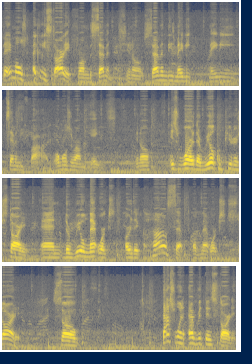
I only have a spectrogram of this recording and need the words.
they most likely started from the 70s. You know, 70s maybe maybe 75, almost around the 80s. You know, is where the real computers started and the real networks or the concept of networks started. So that's when everything started.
